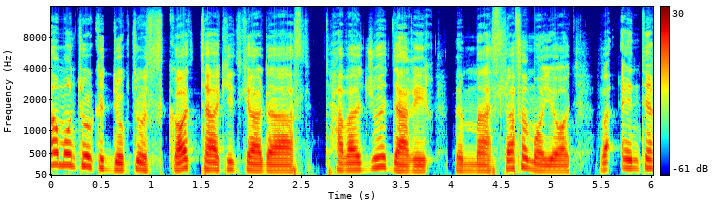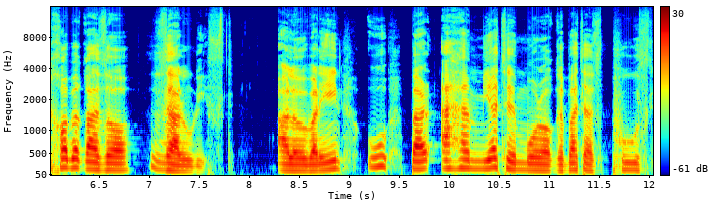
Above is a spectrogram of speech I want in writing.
همانطور که دکتر سکات تاکید کرده است توجه دقیق به مصرف مایات و انتخاب غذا ضروری است علاوه بر این او بر اهمیت مراقبت از پوست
